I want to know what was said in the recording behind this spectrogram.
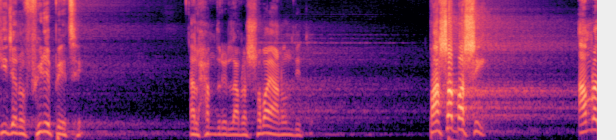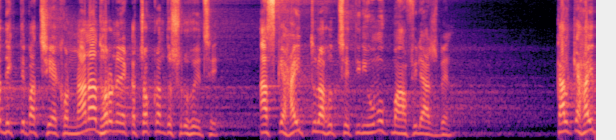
কি যেন ফিরে পেয়েছে। আলহামদুলিল্লাহ আমরা সবাই আনন্দিত। পাশাপাশি আমরা দেখতে পাচ্ছি এখন নানা ধরনের একটা চক্রান্ত শুরু হয়েছে। আজকে হাইপ তোলা হচ্ছে, তিনি অমুক মাহফিলে আসবেন। কালকে হাইপ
